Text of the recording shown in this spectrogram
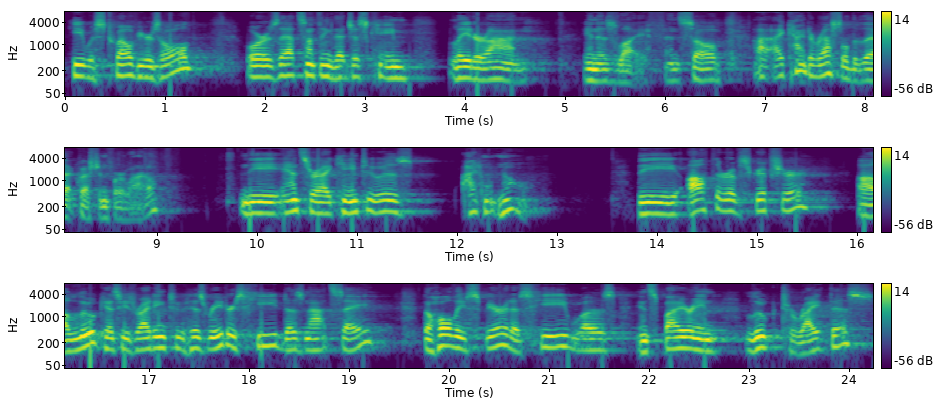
he was 12 years old? Or is that something that just came later on? In his life. And so I, I kind of wrestled with that question for a while. And the answer I came to is I don't know. The author of Scripture, uh, Luke, as he's writing to his readers, he does not say. The Holy Spirit, as he was inspiring Luke to write this,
